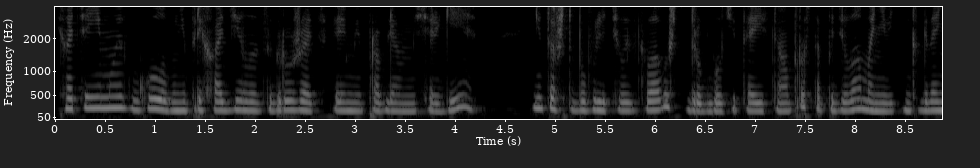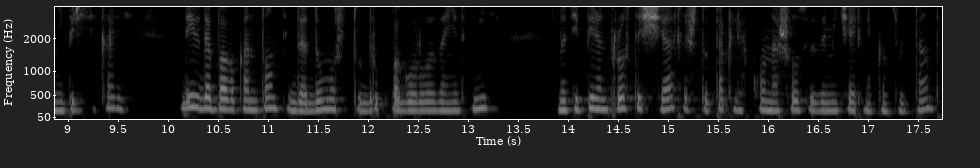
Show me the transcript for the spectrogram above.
И хотя ему и в голову не приходило загружать своими проблемами Сергея, не то чтобы вылетело из головы, что друг был китаистом, а просто по делам они ведь никогда не пересекались, да и вдобавок Антон всегда думал, что друг по горло занят в МИДе, но теперь он просто счастлив, что так легко нашелся замечательный консультант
